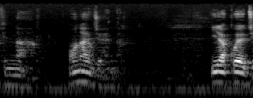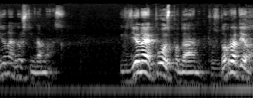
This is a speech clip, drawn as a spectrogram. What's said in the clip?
finnar. Ona je u džehennem. Iako je gdje onaj noćni namaz? I gdje onaj post po danu? To su dobra djela.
